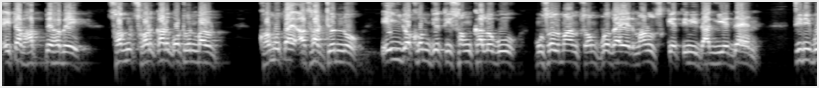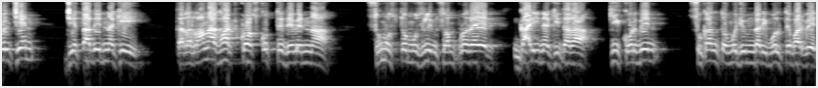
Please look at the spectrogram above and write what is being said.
এটা ভাবতে হবে সরকার গঠন বা ক্ষমতায় আসার জন্য এই রকম যদি সংখ্যালঘু মুসলমান সম্প্রদায়ের মানুষকে তিনি দাগিয়ে দেন। তিনি বলছেন যে তাদের নাকি তারা রানাঘাট ক্রস করতে দেবেন না। সমস্ত মুসলিম সম্প্রদায়ের গাড়ি নাকি তারা কি করবেন? সুকান্ত মজুমদারি বলতে পারবেন।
